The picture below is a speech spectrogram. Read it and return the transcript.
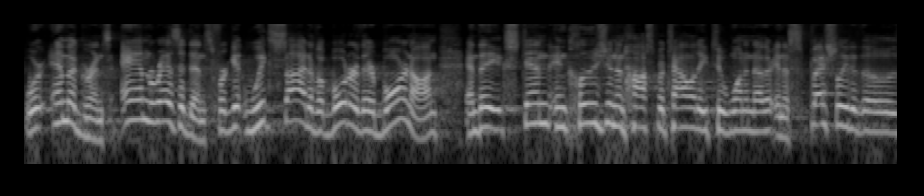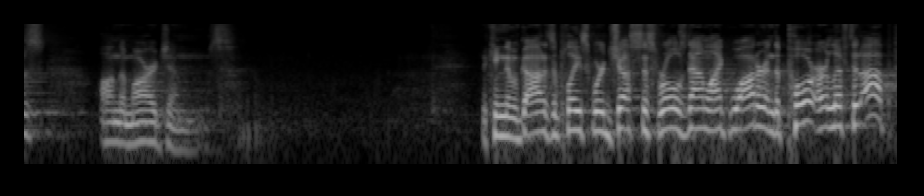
where immigrants and residents forget which side of a border they're born on, and they extend inclusion and hospitality to one another, and especially to those on the margins. The kingdom of God is a place where justice rolls down like water and the poor are lifted up,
